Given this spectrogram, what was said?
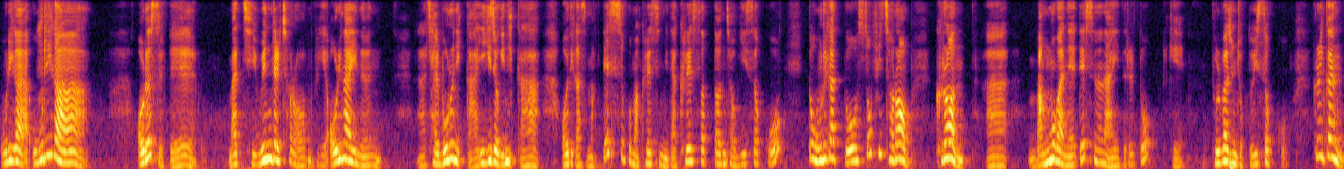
우리가, 우리가 어렸을 때 마치 윈들처럼 어린아이는 아, 잘 모르니까 이기적이니까 어디 가서 막 떼쓰고 막 그랬습니다. 그랬었던 적이 있었고 또 우리가 또 소피처럼 그런 아, 막무가내 떼쓰는 아이들을 또 이렇게 돌봐준 적도 있었고 그러니까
